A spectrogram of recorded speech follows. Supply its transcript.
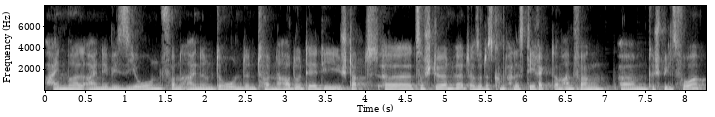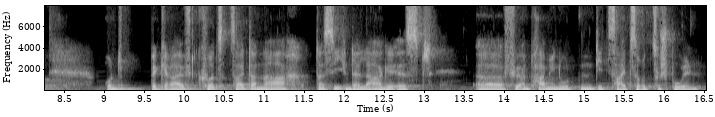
einmal eine Vision von einem drohenden Tornado, der die Stadt äh, zerstören wird. Also das kommt alles direkt am Anfang ähm, des Spiels vor und begreift kurze Zeit danach, dass sie in der Lage ist, äh, für ein paar Minuten die Zeit zurückzuspulen.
